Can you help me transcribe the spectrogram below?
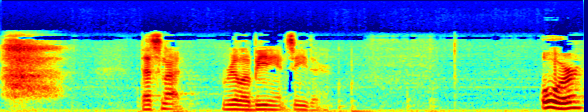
that's not real obedience either. Or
